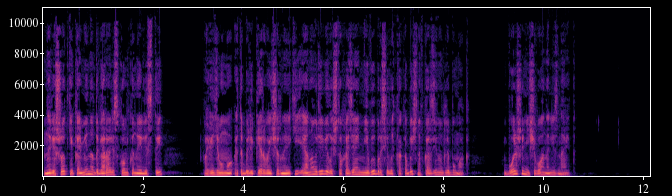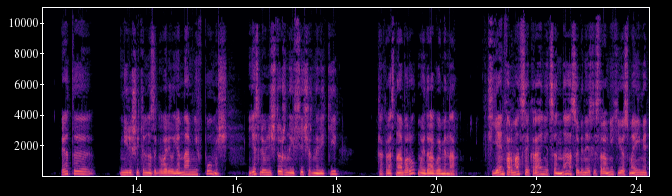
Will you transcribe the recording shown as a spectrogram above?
На решетке камина догорали скомканные листы. По-видимому, это были первые черновики, и она удивилась, что хозяин не выбросил их, как обычно, в корзину для бумаг. Больше ничего она не знает. «Это, — нерешительно заговорил я, — нам не в помощь, если уничтожены все черновики. Как раз наоборот, мой дорогой Минар. Сия информация крайне ценна, особенно если сравнить ее с моими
